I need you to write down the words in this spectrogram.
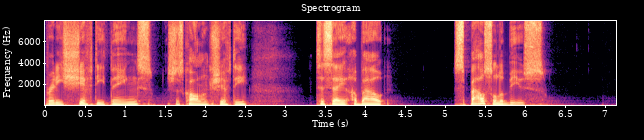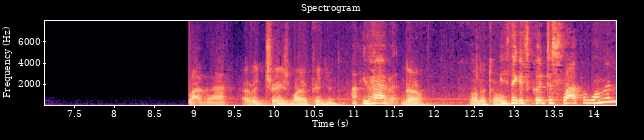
pretty shifty things, let's just call them shifty, to say about spousal abuse. Love that. I haven't changed my opinion. Uh, You haven't. No, not at all. You think it's good to slap a woman?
